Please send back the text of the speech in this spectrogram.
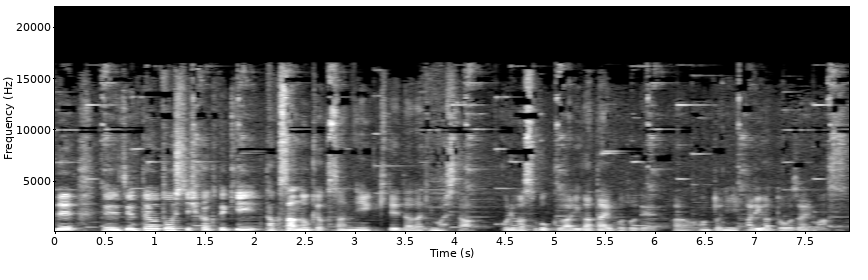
で、えー、全体を通して比較的たくさんのお客さんに来ていただきましたこれはすごくありがたいことであの本当にありがとうございます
